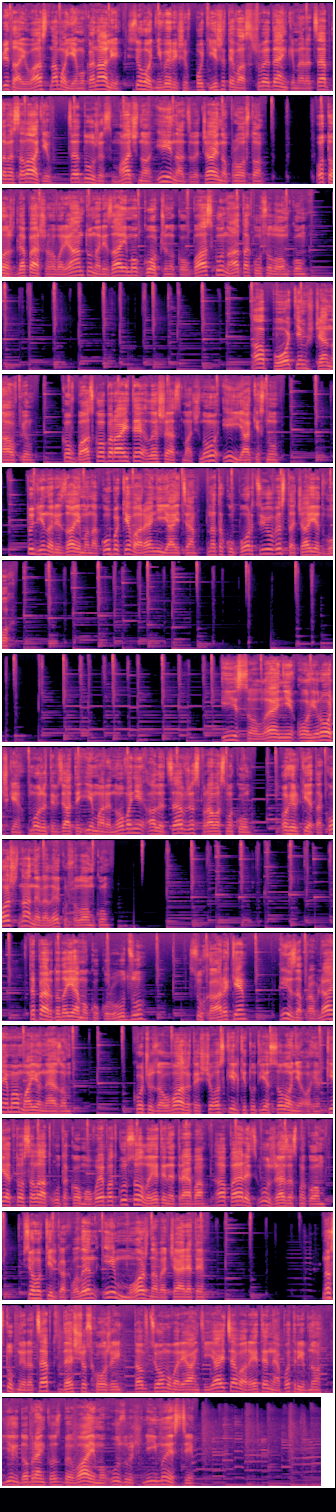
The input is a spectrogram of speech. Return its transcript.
Вітаю вас на моєму каналі. Сьогодні вирішив потішити вас швиденькими рецептами салатів. Це дуже смачно і надзвичайно просто. Отож, для першого варіанту нарізаємо копчену ковбаску на таку соломку. А потім ще навпіл. Ковбаску обирайте лише смачну і якісну. Тоді нарізаємо на кубики варені яйця. На таку порцію вистачає двох. І солені огірочки. Можете взяти і мариновані, але це вже справа смаку. Огірки також на невелику соломку. Тепер додаємо кукурудзу, сухарики і заправляємо майонезом. Хочу зауважити, що оскільки тут є солоні огірки, то салат у такому випадку солити не треба, а перець уже за смаком. Всього кілька хвилин і можна вечеряти. Наступний рецепт дещо схожий, та в цьому варіанті яйця варити не потрібно. Їх добренько збиваємо у зручній мисці.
